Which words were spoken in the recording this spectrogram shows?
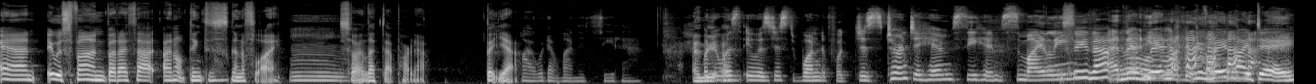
And it was fun, but I thought I don't think this is going to fly, mm. so I left that part out. But yeah. I would have wanted to see that. And But the, it was it was just wonderful. Just turn to him, see him smiling. See that? and You've then made, my, you've made my day.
